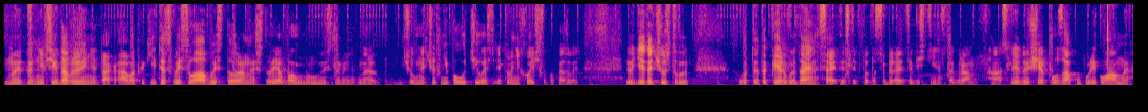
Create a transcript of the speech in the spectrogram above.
ну, это не всегда в жизни так. А вот какие-то свои слабые стороны, что я волнуюсь, там, я не знаю, что у меня что-то не получилось, этого не хочется показывать. Люди это чувствуют. Вот это первый, да, инсайт, если кто-то собирается вести Инстаграм. А следующее по закупу рекламы,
